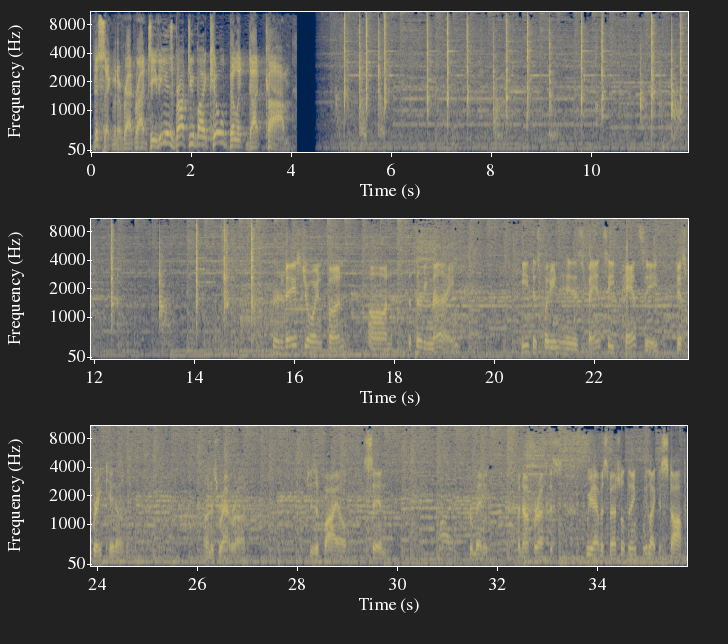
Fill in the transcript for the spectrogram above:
This segment of Rat Rod TV is brought to you by KillBillet.com. For today's joy and fun on the 39, Keith is putting his fancy pantsy disc brake kit on on his rat rod, which is a vile sin for many, but not for us because we have a special thing. We like to stop.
